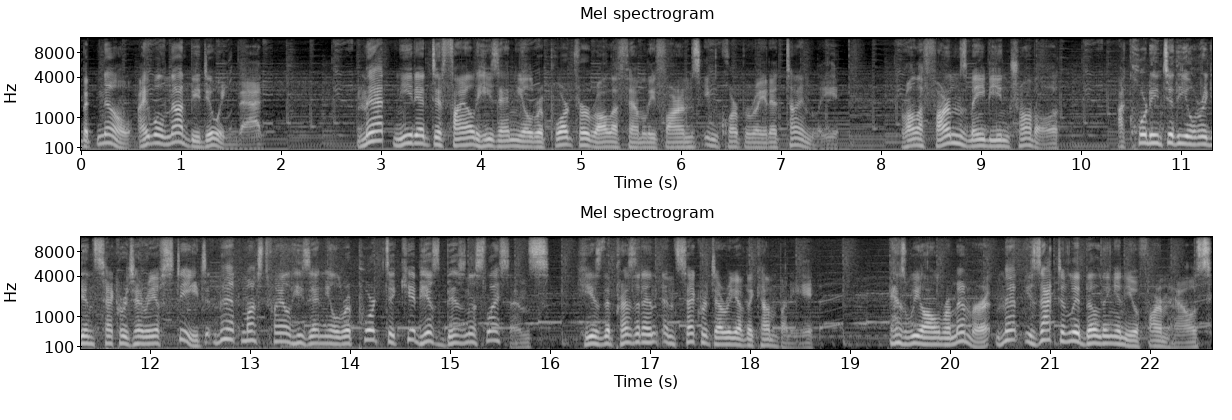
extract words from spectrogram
but no, I will not be doing that. Matt needed to file his annual report for Roloff Family Farms Incorporated timely, Roloff Farms may be in trouble. According to the Oregon Secretary of State, Matt must file his annual report to keep his business license. He is the president and secretary of the company. As we all remember, Matt is actively building a new farmhouse.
